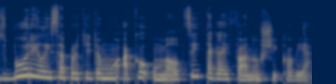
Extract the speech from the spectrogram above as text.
Zbúrili sa proti tomu ako umelci, tak aj fanúšikovia.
